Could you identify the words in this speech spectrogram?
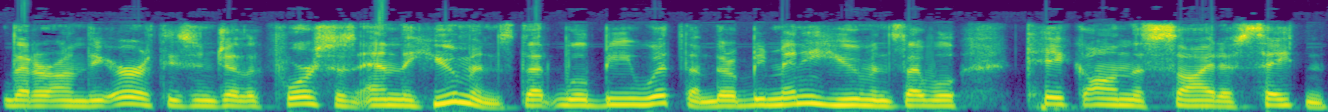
that are on the earth, these angelic forces, and the humans that will be with them, there will be many humans that will take on the side of Satan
